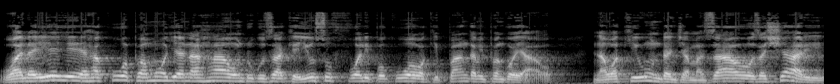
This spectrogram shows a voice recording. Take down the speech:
Wala yeye hakuwa pamoja na hao ndugu zake Yusuf walipokuwa wakipanga mipango yao na wakiunda njama zao za shari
